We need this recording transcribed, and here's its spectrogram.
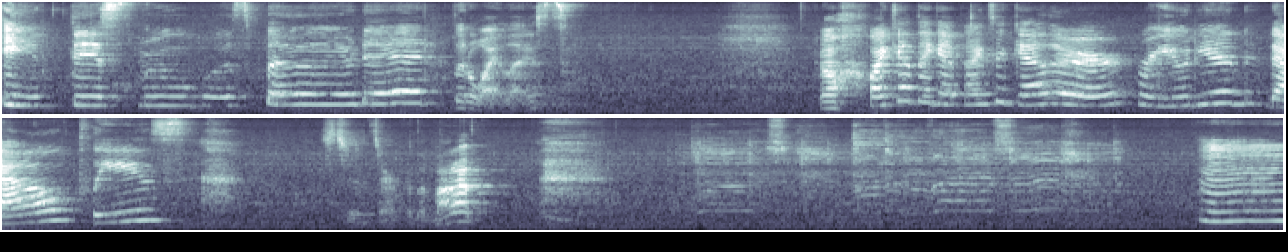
if this room was burning. Little White Lies. Oh, why can't they get back together? Reunion now, please. Let's start from the bottom. Mm.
